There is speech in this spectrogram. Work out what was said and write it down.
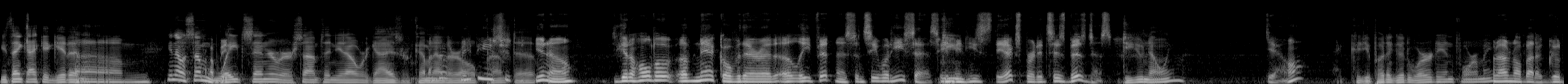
You think I could get a, Um, you know, some weight center or something, you know, where guys are coming out there all you pumped should, up? you know, get a hold of, of Nick over there at Elite Fitness and see what he says. I Do you- mean, he's the expert. It's his business. Do you know him? Yeah. Could you put a good word in for me? But I don't know about a good.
